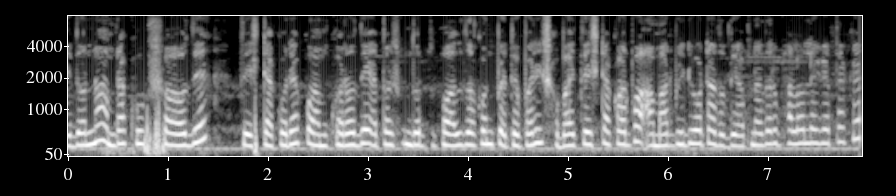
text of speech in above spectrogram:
এই জন্য আমরা খুব সহজে চেষ্টা করে কম খরচে এত সুন্দর ফল যখন পেতে পারি, সবাই চেষ্টা করব। আমার ভিডিওটা যদি আপনাদের ভালো লেগে থাকে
